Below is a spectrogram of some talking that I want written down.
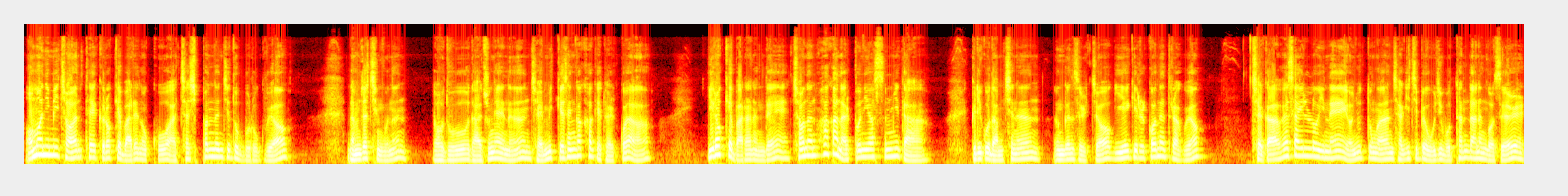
어머님이 저한테 그렇게 말해놓고 아차 싶었는지도 모르고요. 남자친구는 너도 나중에는 재밌게 생각하게 될 거야. 이렇게 말하는데 저는 화가 날 뿐이었습니다. 그리고 남친은 은근슬쩍 이 얘기를 꺼내더라고요. 제가 회사 일로 인해 연휴 동안 자기 집에 오지 못한다는 것을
